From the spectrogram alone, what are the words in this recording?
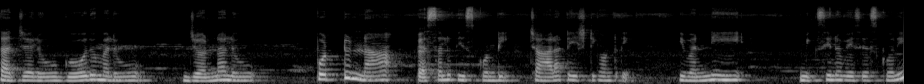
సజ్జలు గోధుమలు జొన్నలు పొట్టున్న పెసలు తీసుకోండి. చాలా టేస్టీగా ఉంటుంది. ఇవన్నీ మిక్సీలో వేసేసుకొని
